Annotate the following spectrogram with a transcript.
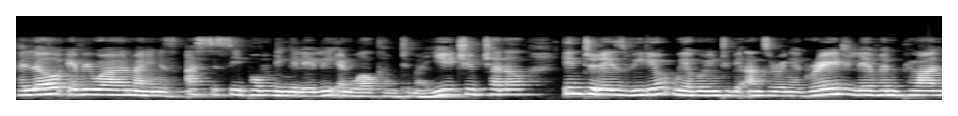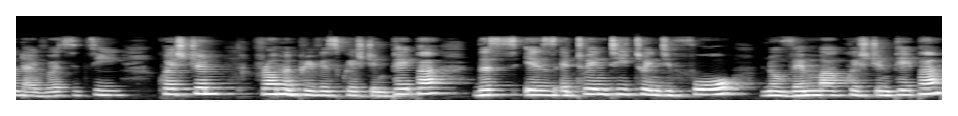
Hello everyone, my name is Asisipho Mbingeleli and welcome to my YouTube channel. In today's video, we are going to be answering a grade 11 plant diversity question from a previous question paper. This is a 2024 November question paper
